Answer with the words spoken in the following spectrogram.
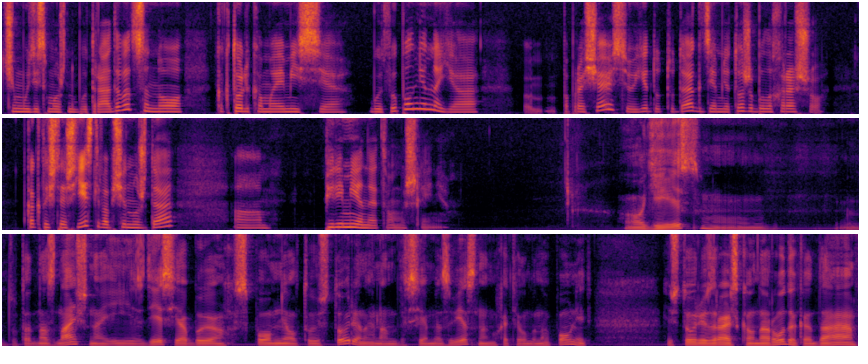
чему здесь можно будет радоваться, но как только моя миссия будет выполнена, я эм, попрощаюсь и уеду туда, где мне тоже было хорошо. Как ты считаешь, есть ли вообще нужда э, перемены этого мышления? А, есть тут однозначно. И здесь я бы вспомнил ту историю, наверное, всем известно, но хотел бы напомнить историю израильского народа, когда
